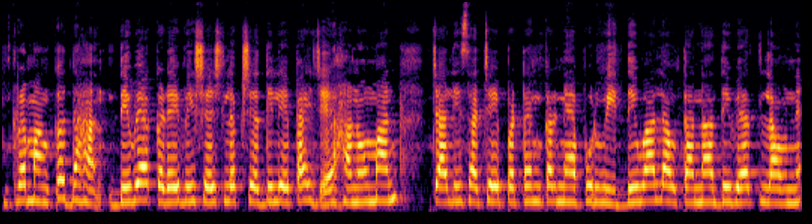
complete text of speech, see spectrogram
क्रमांक दहा. दिव्याकडे विशेष लक्ष दिले पाहिजे. हनुमान चालिसाचे पठण करण्यापूर्वी दिवा लावताना दिव्यात लावण्या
